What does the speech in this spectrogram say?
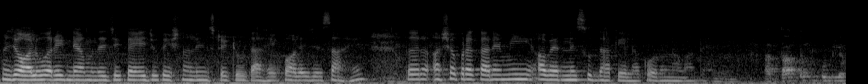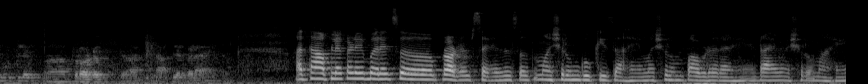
म्हणजे ऑल ओव्हर इंडियामध्ये जे काही एज्युकेशनल इन्स्टिट्यूट आहे कॉलेजेस आहे तर अशा प्रकारे मी अवेअरनेससुद्धा केला कोरोनामध्ये. आता आपण कुठले कुठले प्रॉडक्ट आपल्याकडे आहेत? आता आपल्याकडे बरेच प्रॉडक्ट्स आहे जसं मशरूम कुकीज आहे मशरूम पावडर आहे ड्राय मशरूम आहे.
